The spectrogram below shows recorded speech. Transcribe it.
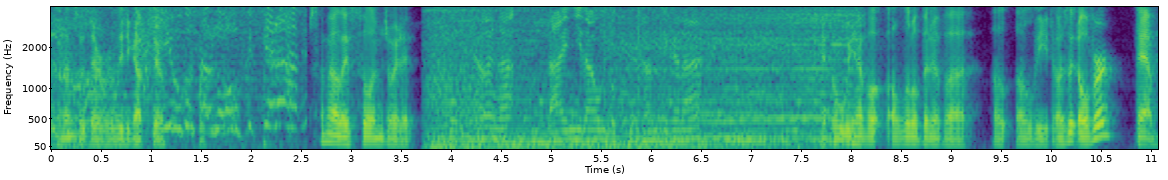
And that's what they were leading up to. 清子さんのお口から Somehow they still enjoyed it. Okay, but we have a, a little bit of a, a, a lead. Oh, is it over? Damn.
